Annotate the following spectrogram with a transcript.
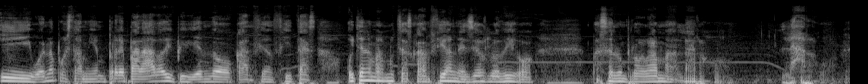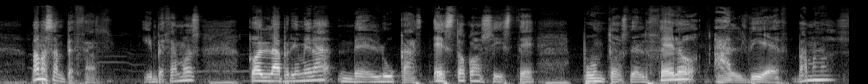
Y bueno, pues también preparado y pidiendo cancioncitas. Hoy tenemos muchas canciones, ya os lo digo. Va a ser un programa largo, largo. Vamos a empezar. Y empezamos con la primera de Lucas. Esto consiste puntos del 0 al 10. Vámonos.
